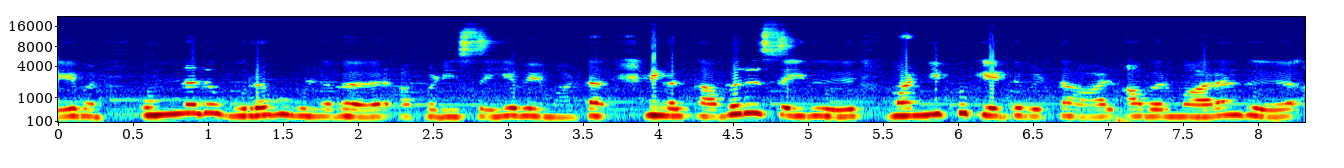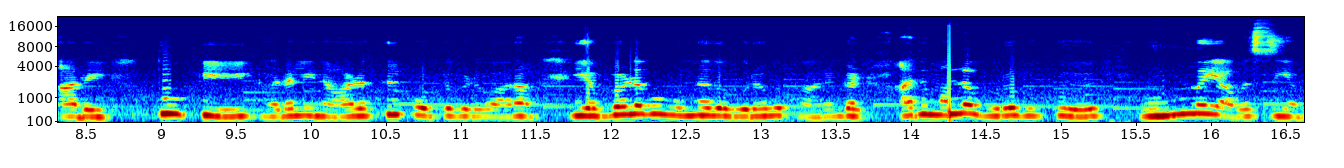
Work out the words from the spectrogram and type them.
தேவன் உன்னத உறவு உள்ளவர் அப்படி செய்யவே மாட்டார். நீங்கள் தவறு செய்து மன்னிப்பு கேட்டு விட்டால் அவர் மறந்து அதை தூக்கி கடலின் ஆழத்தில் போட்டு விடுவாராம். எவ்வளவு உன்னத உறவு பாருங்கள் அது நல்ல உறவுக்கு உண்மை அவசியம்.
